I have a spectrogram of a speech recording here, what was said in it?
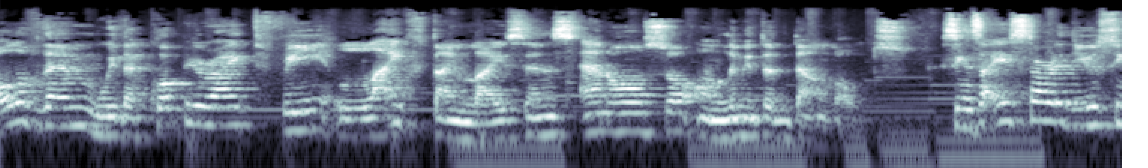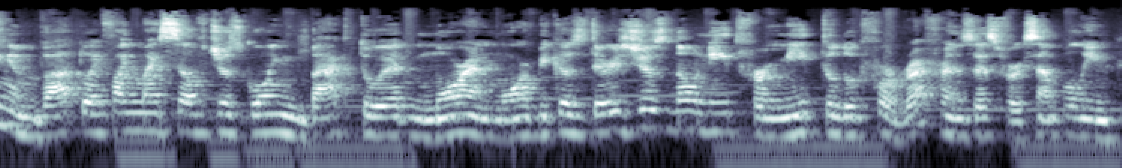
all of them with a copyright-free lifetime license and also unlimited downloads. Since I started using Envato, I find myself just going back to it more and more because there is just no need for me to look for references, for example, in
